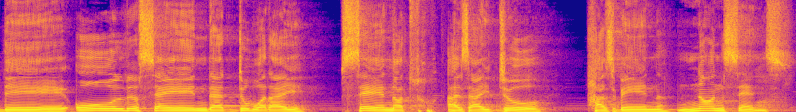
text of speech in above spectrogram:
The old saying that do what I say not as I do has been nonsense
